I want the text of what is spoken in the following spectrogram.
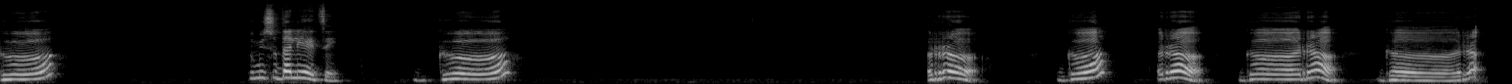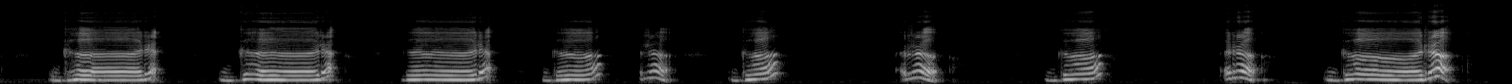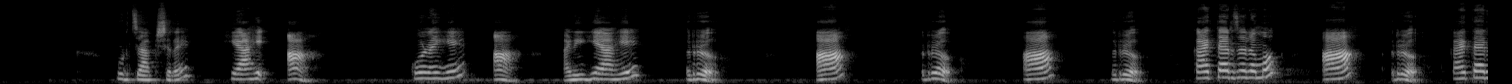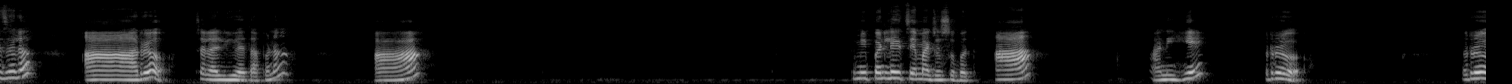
घ. तुम्ही सुद्धा लिहायचंय. घ र. घ र. घ र. घ र. घर घर घर घ र घ र घ र घर. पुढचं अक्षर आहे. हे आहे आ. कोण आहे हे? आ. आणि हे आहे र. आ र. आ र. काय तयार झालं मग? आ र. काय तयार झालं? आ र चला लिहूयात आपण आ. तुम्ही पण लिहायचे माझ्यासोबत. आ. आणि हे र. र.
